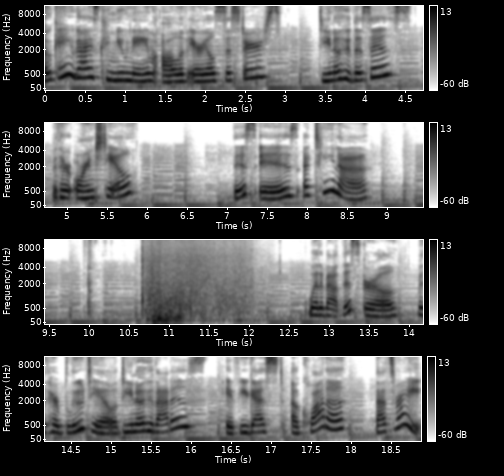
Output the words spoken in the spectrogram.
Okay, you guys, can you name all of Ariel's sisters? Do you know who this is with her orange tail? This is Attina. What about this girl with her blue tail? Do you know who that is? If you guessed Aquata, that's right.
